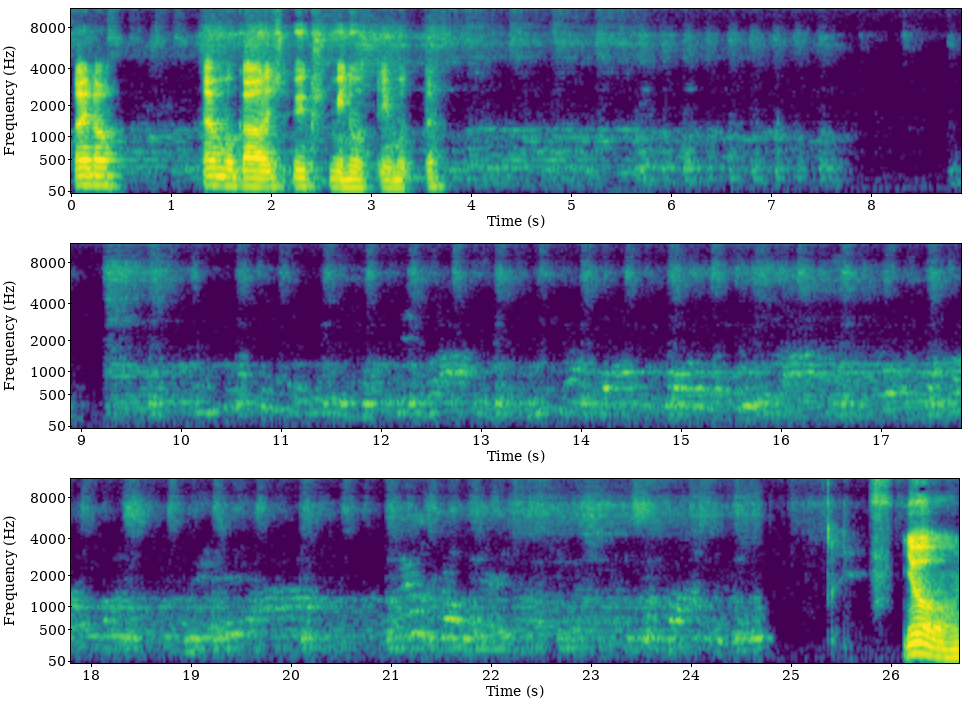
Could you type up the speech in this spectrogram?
Tai no, tämän mukaan olisi yksi minuutti, mutta... Joo.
